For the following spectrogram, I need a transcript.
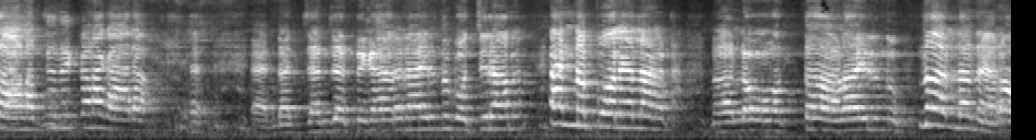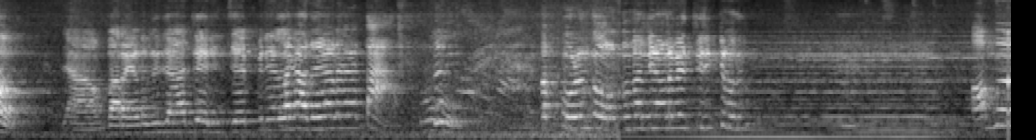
തളച്ചു നിക്കണ കാലം. എന്റെ അച്ഛൻ ചെത്തുകാരനായിരുന്നു കൊച്ചുരാമൻ. എന്നെ പോലെയല്ല നല്ല ഒത്ത ആളായിരുന്നു നല്ല നിറോ. ഞാൻ പറയണത് ഞാൻ ജനിച്ചേപ്പിനുള്ള കഥയാണ് കേട്ടാ. അപ്പോഴും തുറന്നു തന്നെയാണ് വെച്ചിരിക്കുന്നത്. അന്ന്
